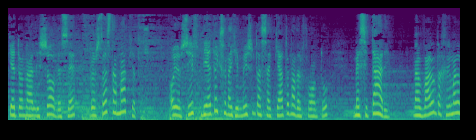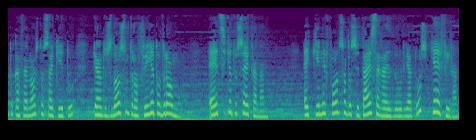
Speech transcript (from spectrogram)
και τον αλυσόδεσε μπροστά στα μάτια τους. Ο Ιωσήφ διέταξε να γεμίσουν τα σακιά των αδελφών του με σιτάρι, να βάλουν τα χρήματα του καθενός στο σακί του και να τους δώσουν τροφή για το δρόμο. Έτσι και τους έκαναν. Εκείνοι φόρτωσαν το σιτάρι στα γαϊδούρια τους και έφυγαν.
